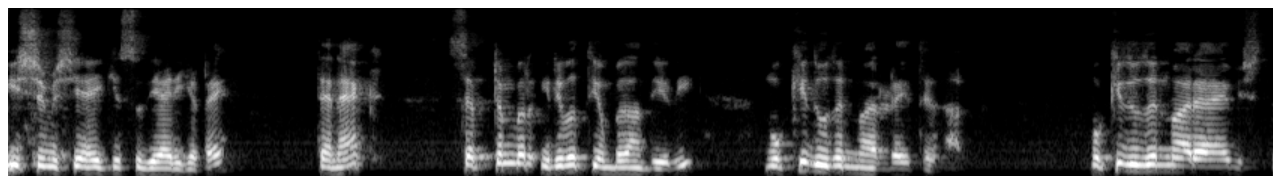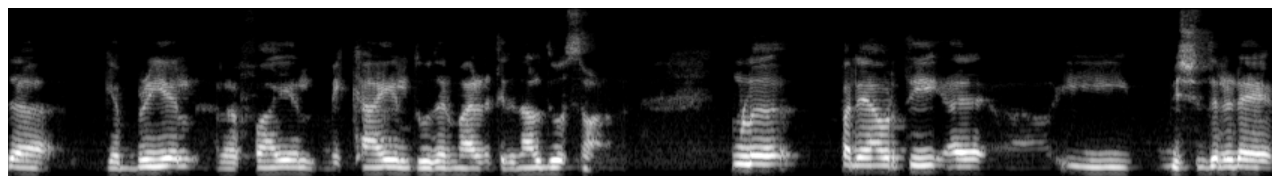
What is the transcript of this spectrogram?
ഈശ്വമിശിയായിക്ക് സ്തുതിയായിരിക്കട്ടെ. തെനാക് സെപ്റ്റംബർ ഇരുപത്തി ഒമ്പതാം തീയതി മുഖ്യദൂതന്മാരുടെ തിരുനാൾ. മുഖ്യദൂതന്മാരായ വിശുദ്ധ ഗബ്രിയൽ റഫായൽ മിഖായൽ ദൂതന്മാരുടെ തിരുനാൾ ദിവസമാണ്. നമ്മൾ പലയാവർത്തി ഈ വിശുദ്ധരുടെ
